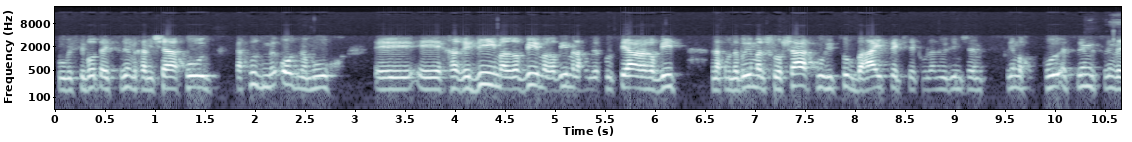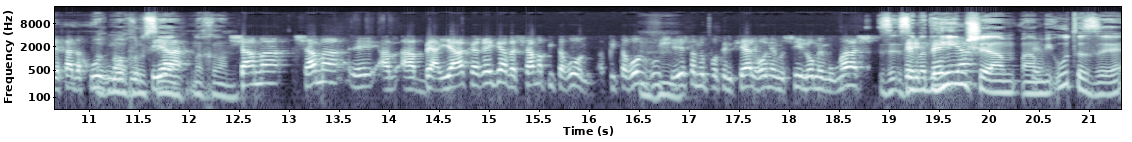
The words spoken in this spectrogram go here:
הוא בסביבות ה-25 אחוז, אחוז מאוד נמוך. אה, אה, חרדים, ערבים, ערבים, אנחנו באוכלוסייה ערבית אנחנו מדברים על שלושה אחוז ייצוג בהייטק, שכולנו יודעים שהם 20-21 אחוז מהאוכלוסייה. נכון. שמה, שמה אה, הבעיה כרגע, ושם הפתרון. הפתרון הוא שיש לנו פוטנציאל הון אנושי לא ממומש. זה, זה מדהים שהמיעוט כן. הזה,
